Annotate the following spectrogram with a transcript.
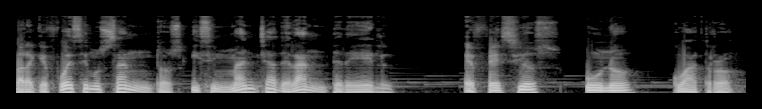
para que fuésemos santos y sin mancha delante de Él. Efesios 1:4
